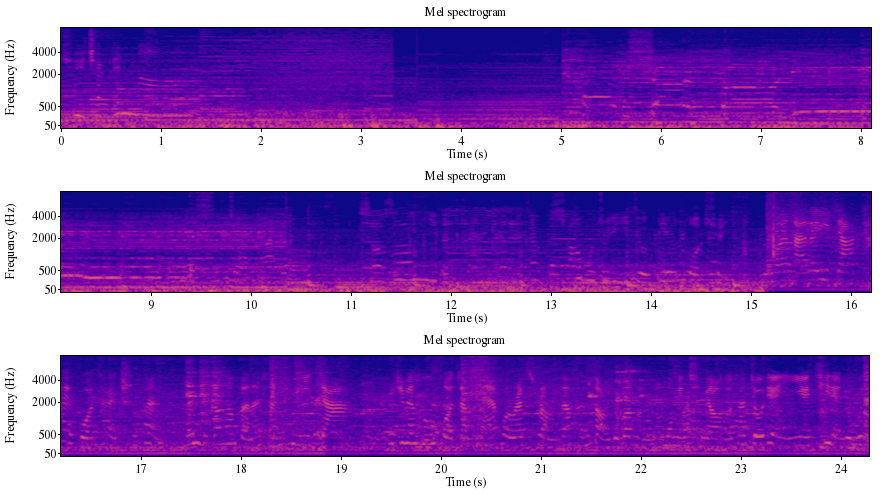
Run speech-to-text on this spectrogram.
去 check in 了。莫名其妙的，它九点营业，七点就不接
